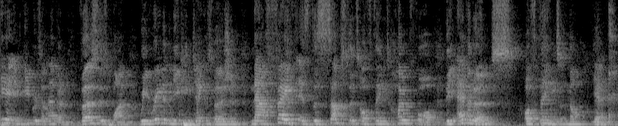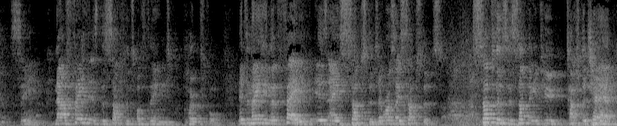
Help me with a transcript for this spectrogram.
here in Hebrews 11, verses 1, we read in the New King James Version Now faith is the substance of things hoped for, the evidence of things not yet seen. Now, faith is the substance of things hoped for. It's amazing that faith is a substance. Everyone say substance. Substance is something if you touch the chair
